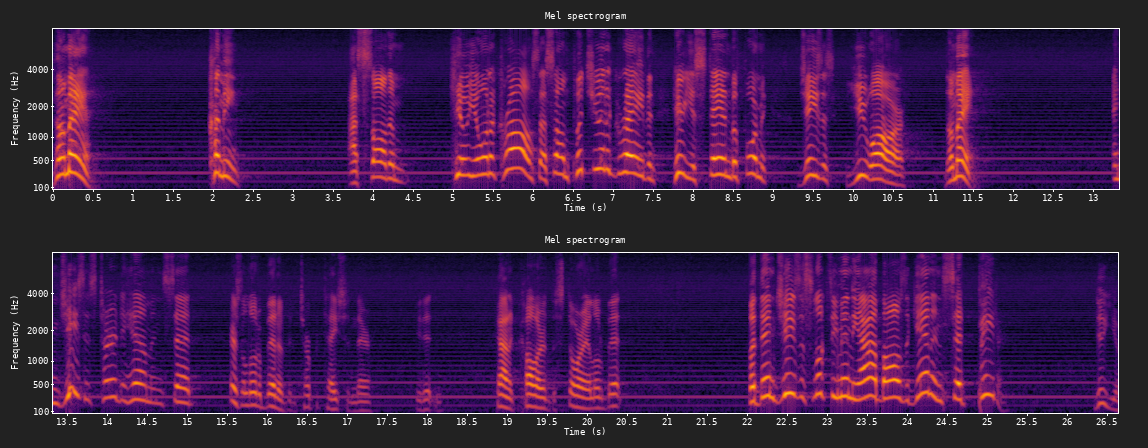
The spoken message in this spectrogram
the man. I mean, I saw them kill you on a cross. I saw them put you in a grave, and here you stand before me. Jesus, you are the man. And Jesus turned to him and said, There's a little bit of interpretation there. You didn't kind of colored the story a little bit. But then Jesus looked him in the eyeballs again and said, Peter, Do you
